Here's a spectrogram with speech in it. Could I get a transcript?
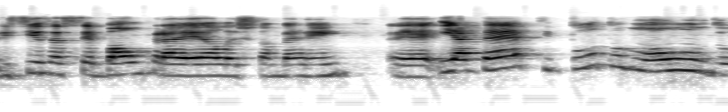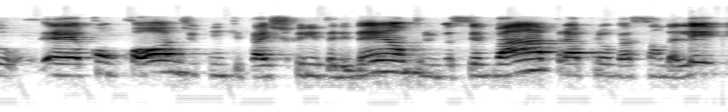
precisa ser bom para elas também. É, e até que todo mundo é, concorde com o que está escrito ali dentro e você vá para a aprovação da lei,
